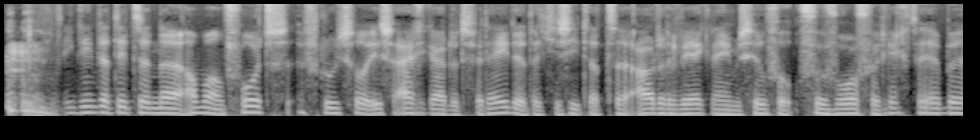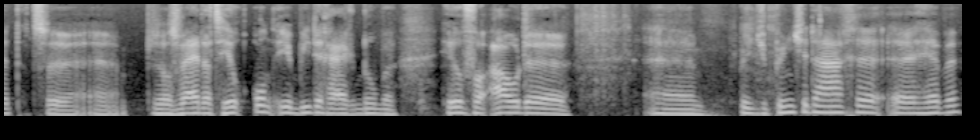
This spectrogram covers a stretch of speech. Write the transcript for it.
ik denk dat dit een, uh, allemaal een voortvloeisel is eigenlijk uit het verleden. Dat je ziet dat uh, oudere werknemers heel veel verworven rechten hebben. Dat ze, uh, zoals wij dat heel oneerbiedig eigenlijk noemen, heel veel oude puntje-puntje dagen hebben.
